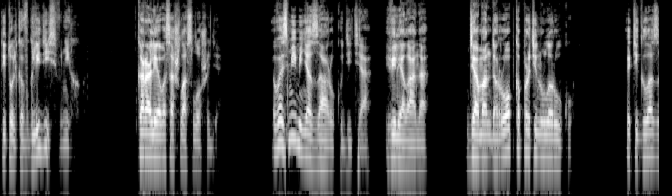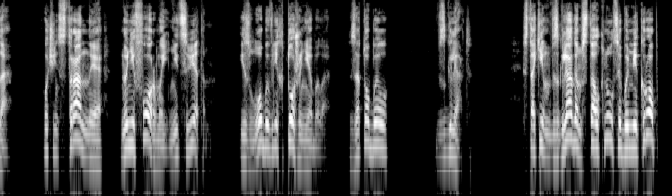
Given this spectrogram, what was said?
Ты только вглядись в них». Королева сошла с лошади. «Возьми меня за руку, дитя», — велела она. Диаманда робко протянула руку эти глаза. Очень странные, но ни формой, ни цветом. И злобы в них тоже не было. Зато был взгляд. С таким взглядом столкнулся бы микроб,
